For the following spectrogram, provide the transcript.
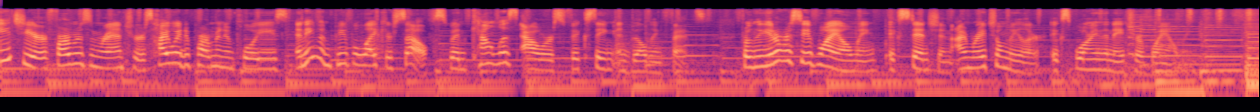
Each year, farmers and ranchers, highway department employees, and even people like yourself spend countless hours fixing and building fence. From the University of Wyoming Extension, I'm Rachel Mueller, exploring the nature of Wyoming.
